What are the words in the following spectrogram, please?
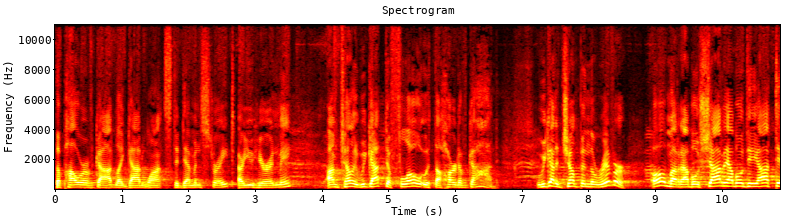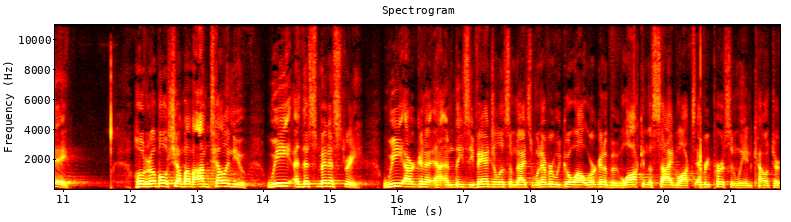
the power of God like God wants to demonstrate? Are you hearing me? I'm telling you, we got to flow with the heart of God. We got to jump in the river. Oh. Oh. I'm telling you, we, in this ministry, we are going to, on these evangelism nights, whenever we go out, we're going to be walking the sidewalks, every person we encounter.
